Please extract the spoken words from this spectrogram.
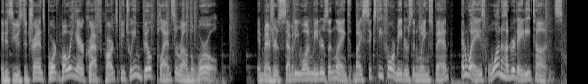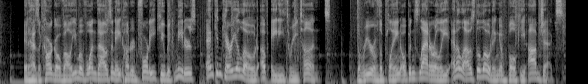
It is used to transport Boeing aircraft parts between built plants around the world. It measures 71 meters in length by 64 meters in wingspan and weighs 180 tons. It has a cargo volume of 1,840 cubic meters and can carry a load of 83 tons. The rear of the plane opens laterally and allows the loading of bulky objects.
